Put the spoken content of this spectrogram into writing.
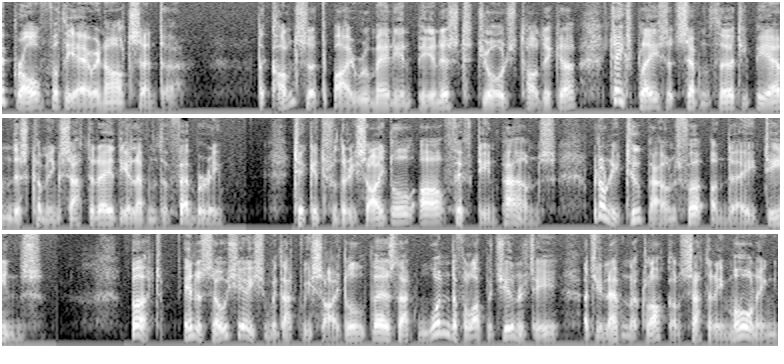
Pip Rolfe for the Erin Arts Centre. The concert by Romanian pianist George Todica takes place at 7:30 p.m. this coming Saturday, the 11th of February. Tickets for the recital are £15, but only £2 for under 18s. But in association with that recital, there's that wonderful opportunity at 11 o'clock on Saturday morning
